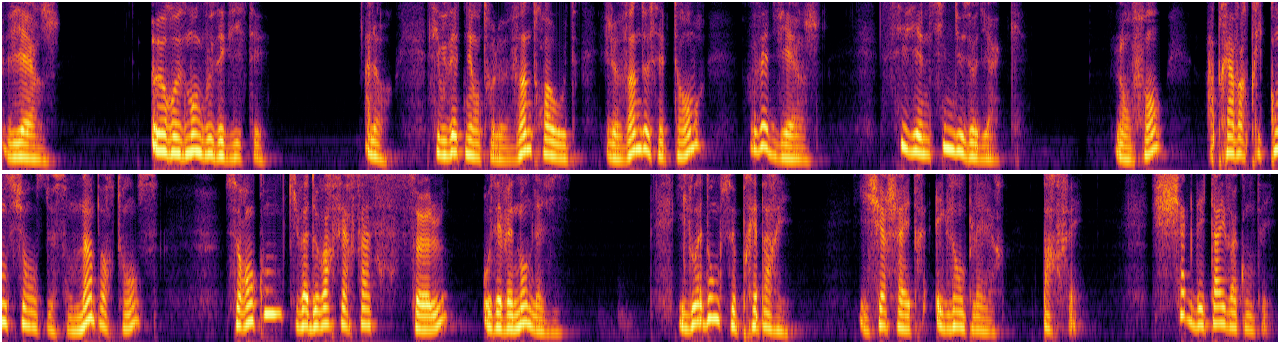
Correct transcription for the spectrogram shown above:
Vierge. Heureusement que vous existez. Alors, si vous êtes né entre le 23 août et le 22 septembre, vous êtes vierge. Sixième signe du zodiaque. L'enfant, après avoir pris conscience de son importance, se rend compte qu'il va devoir faire face seul aux événements de la vie. Il doit donc se préparer. Il cherche à être exemplaire, parfait. Chaque détail va compter.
